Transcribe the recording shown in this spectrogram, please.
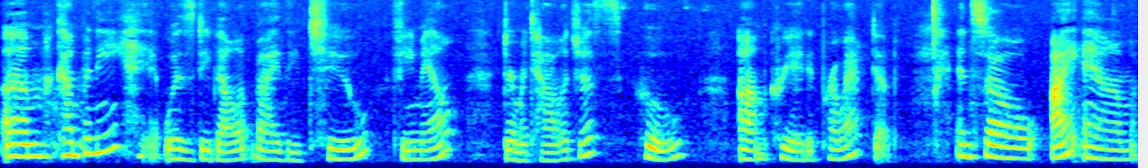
um, company. It was developed by the two female dermatologists who um, created Proactiv. And so I am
